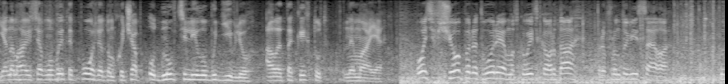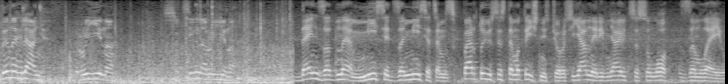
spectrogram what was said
Я намагаюся вловити поглядом хоча б одну вцілілу будівлю, але таких тут немає. Ось в що перетворює московицька орда прифронтові села. Куди не глянь, руїна, суцільна руїна. День за днем, місяць за місяцем, з впертою систематичністю росіяни рівняють це село з землею.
